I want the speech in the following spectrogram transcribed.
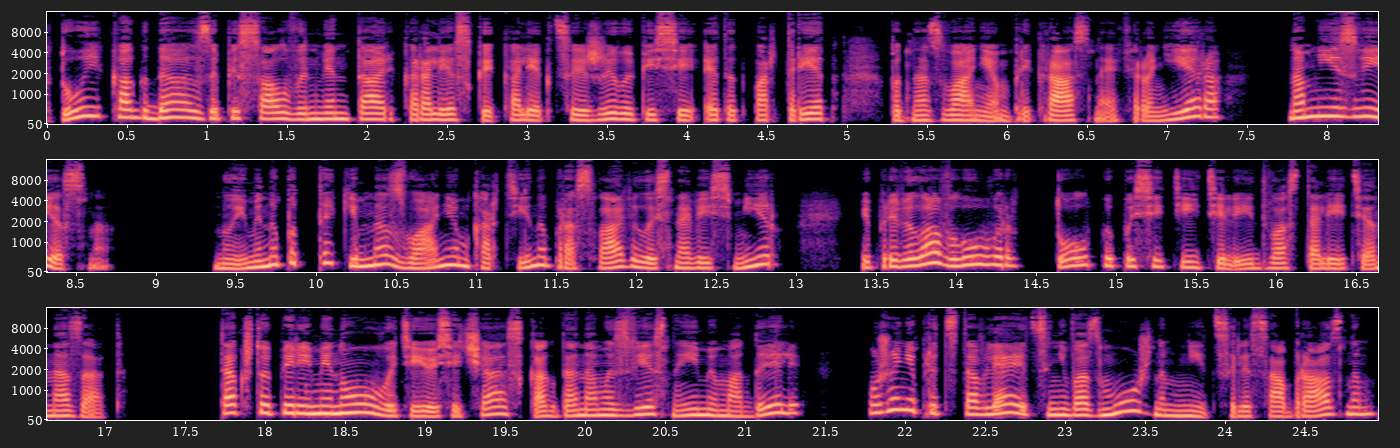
Кто и когда записал в инвентарь королевской коллекции живописи этот портрет под названием «Прекрасная Ферроньера», нам неизвестно. Но именно под таким названием картина прославилась на весь мир и привела в Лувр толпы посетителей два столетия назад. Так что переименовывать ее сейчас, когда нам известно имя модели, уже не представляется невозможным ни целесообразным.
